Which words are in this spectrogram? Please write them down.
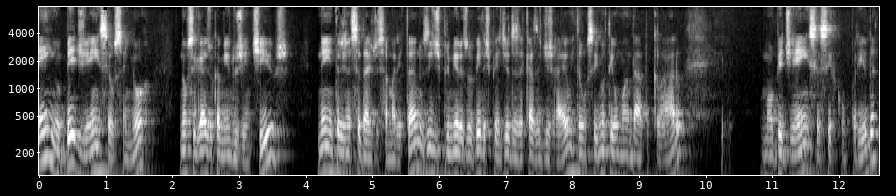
em obediência ao Senhor, não sigais o caminho dos gentios, nem entreis na cidade dos samaritanos, e de primeiras ovelhas perdidas da casa de Israel. Então o Senhor tem um mandato claro, uma obediência a ser cumprida,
